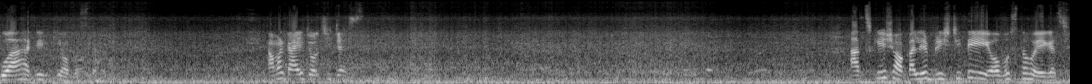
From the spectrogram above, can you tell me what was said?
গুয়াহাটির কি অবস্থা? আমার গায়ে জল ছিটে আসছে। আজকে সকালের বৃষ্টিতে এই অবস্থা হয়ে গেছে।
